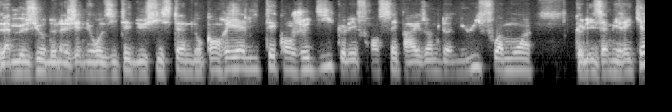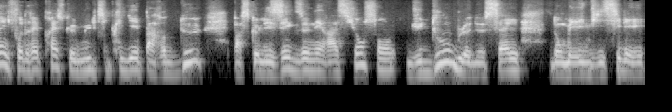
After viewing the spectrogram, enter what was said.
la mesure de la générosité du système. Donc en réalité, quand je dis que les Français, par exemple, donnent huit fois moins que les Américains, il faudrait presque multiplier par deux, parce que les exonérations sont du double de celles dont bénéficient les,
